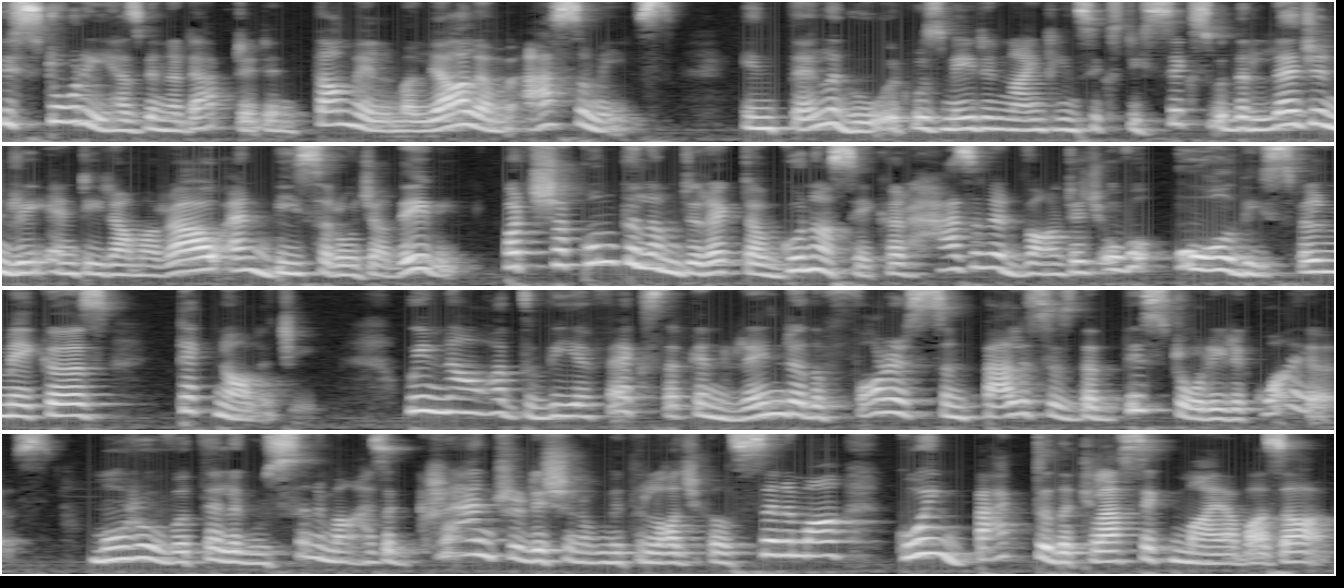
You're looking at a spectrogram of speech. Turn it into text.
The story has been adapted in Tamil, Malayalam, Assamese. In Telugu, it was made in 1966 with the legendary N.T. Rama Rao and B. Saroja Devi. But Shaakuntalam director Gunasekhar has an advantage over all these filmmakers technology. We now have the VFX that can render the forests and palaces that this story requires. Moreover, Telugu cinema has a grand tradition of mythological cinema going back to the classic Maya Bazar.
